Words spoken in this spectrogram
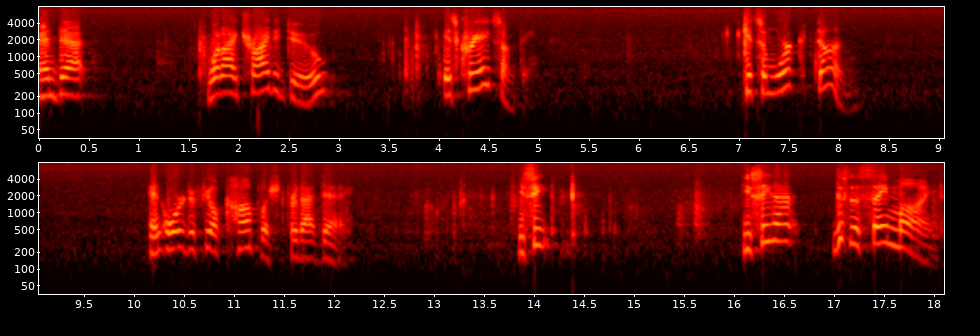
And that what I try to do is create something. Get some work done in order to feel accomplished for that day. You see, you see that? This is the same mind.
